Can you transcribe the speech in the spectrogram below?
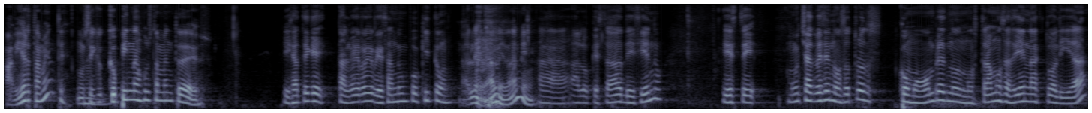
abiertamente. No sé, ¿qué, qué opinan justamente de ellos? Fíjate que tal vez regresando un poquito Dale, dale, dale. a, a lo que estabas diciendo, este, muchas veces nosotros como hombres nos mostramos así en la actualidad.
